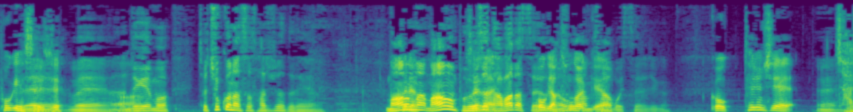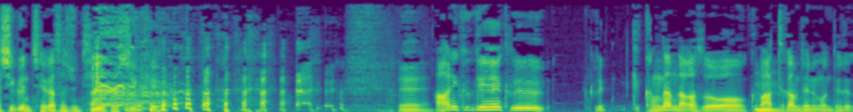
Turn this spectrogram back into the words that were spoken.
포기했어요 네, 이제. 네 아. 안 되게 뭐 저 죽고 나서 사주셔도 돼요 마음은 그래요. 마음은 벌써 다 받았어요 꼭 너무 약속할게요. 감사하고 있어요 지금 꼭 태준 씨의 네. 자식은 제가 사준 TV 볼 수 있게. 네. 아니 그게 그, 그 강남 나가서 그 음. 마트 가면 되는 건데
